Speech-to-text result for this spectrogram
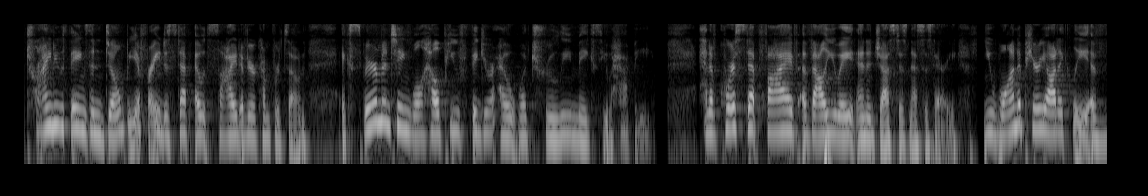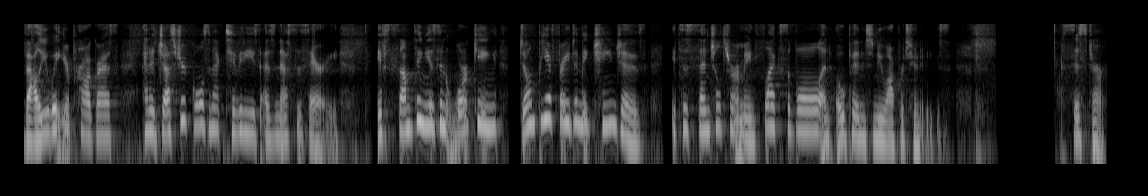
Try new things and don't be afraid to step outside of your comfort zone. Experimenting will help you figure out what truly makes you happy. And of course, step five, evaluate and adjust as necessary. You want to periodically evaluate your progress and adjust your goals and activities as necessary. If something isn't working, don't be afraid to make changes it's essential to remain flexible and open to new opportunities. Sister,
